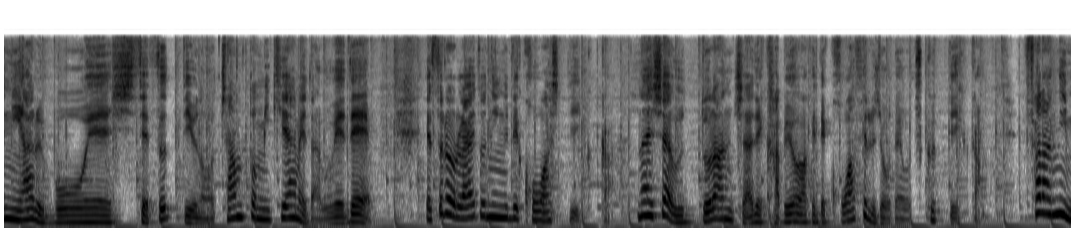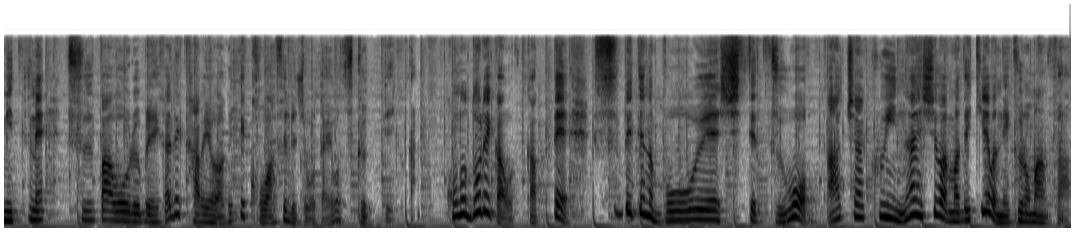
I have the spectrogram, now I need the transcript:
画にある防衛施設っていうのをちゃんと見極めた上で、それをライトニングで壊していくか、ないしはウッドランチャーで壁を開けて壊せる状態を作っていくか、さらに3つ目、スーパーウォールブレーカーで壁を上げて壊せる状態を作っていくか。このどれかを使って、すべての防衛施設をアーチャークイーンないしは、まあ、できればネクロマンサ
